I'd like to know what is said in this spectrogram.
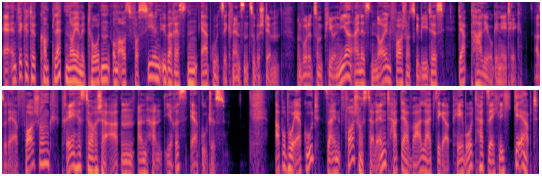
Er entwickelte komplett neue Methoden, um aus fossilen Überresten Erbgutsequenzen zu bestimmen und wurde zum Pionier eines neuen Forschungsgebietes, der Paläogenetik, also der Erforschung prähistorischer Arten anhand ihres Erbgutes. Apropos Erbgut, sein Forschungstalent hat der Wahlleipziger Pebo tatsächlich geerbt.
